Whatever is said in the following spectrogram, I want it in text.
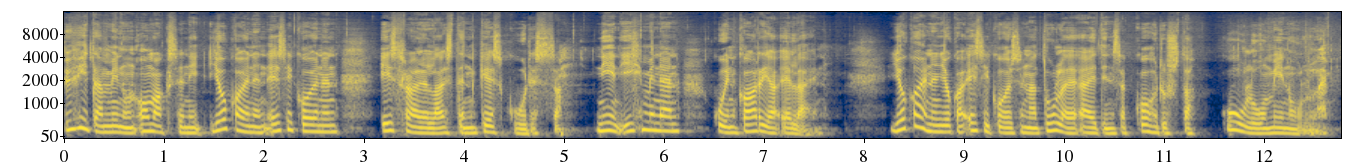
pyhitä minun omakseni jokainen esikoinen israelilaisten keskuudessa, niin ihminen kuin karjaeläin. Jokainen, joka esikoisena tulee äitinsä kohdusta, kuuluu minulle.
